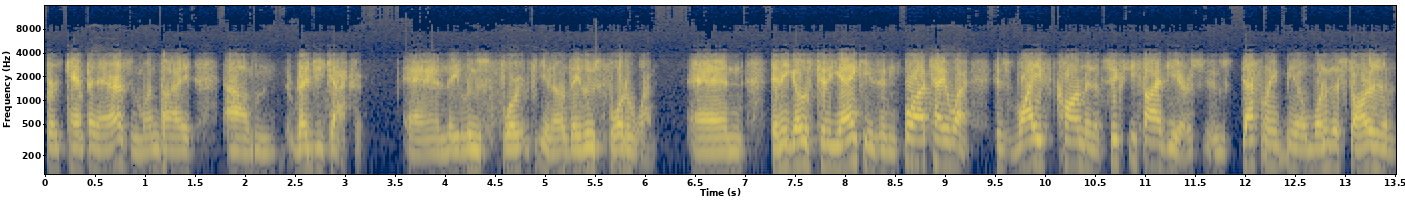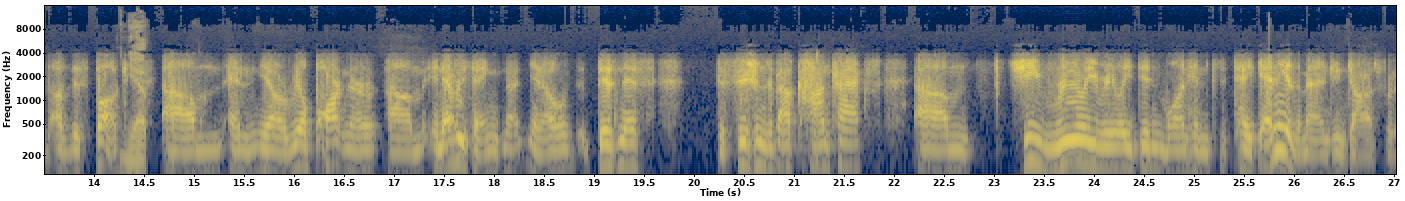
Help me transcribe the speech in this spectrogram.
Bert Campaneris and one by um, Reggie Jackson, and they lose four. You know, they lose four to one. And then he goes to the Yankees, and boy, I'll tell you what, his wife Carmen of 65 years, who's definitely you know one of the stars of, of this book, Yep. um, and you know a real partner um, in everything, you know, business, decisions about contracts. Um, she really, really didn't want him to take any of the managing jobs, but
